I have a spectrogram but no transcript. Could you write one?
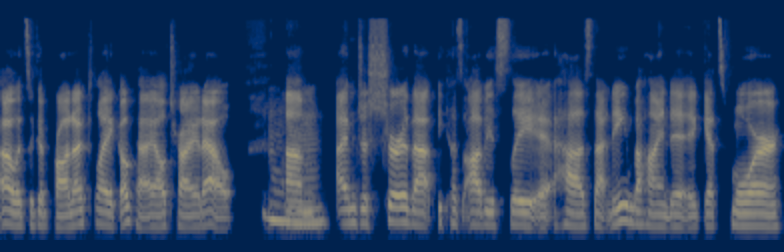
oh, it's a good product. Like, okay, I'll try it out. Mm-hmm. Um, I'm just sure that because obviously it has that name behind it, it gets more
